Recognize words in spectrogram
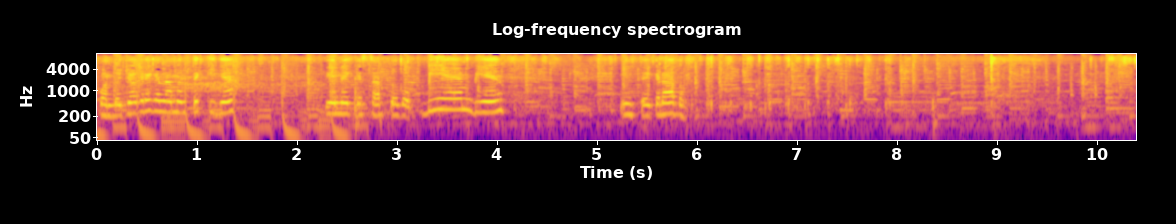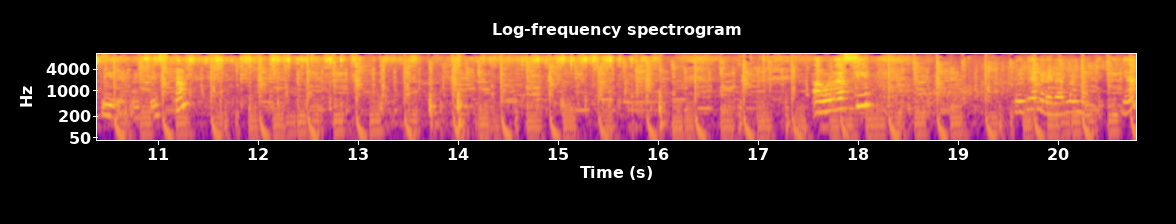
Cuando yo agregue la mantequilla tiene que estar todo bien, bien integrado. Miren, aquí está. Ahora sí, voy a agregar la mantequilla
